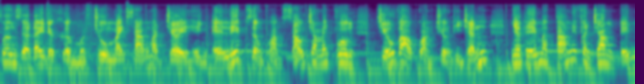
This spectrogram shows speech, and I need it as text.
phương giờ đây được hưởng một chùm ánh sáng mặt trời hình elip rộng khoảng 600 m2 chiếu vào quảng trường thị trấn. Nhờ thế mà 80% đến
